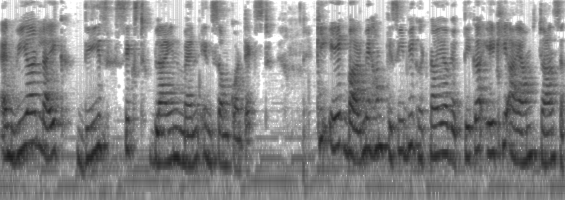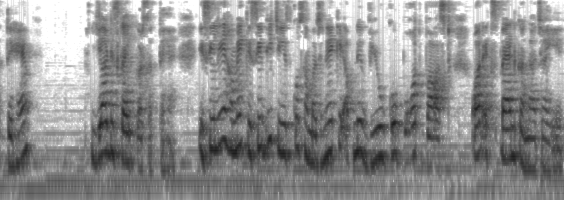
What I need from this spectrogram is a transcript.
And we are like these sixth blind men in some context. कि एक बार में हम किसी भी घटना या व्यक्ति का एक ही आयाम जान सकते हैं या डिस्क्राइब कर सकते हैं। इसीलिए हमें किसी भी चीज़ को समझने के अपने व्यू को बहुत वास्ट और एक्सपैंड करना चाहिए।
